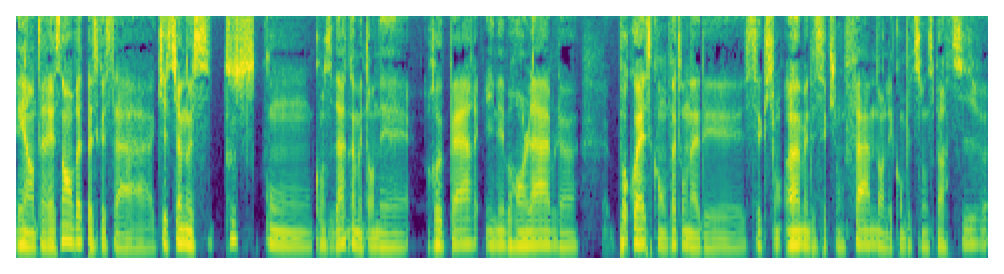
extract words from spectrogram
et intéressant en fait parce que ça questionne aussi tout ce qu'on considère comme étant des repères inébranlables. Pourquoi est-ce qu'en fait on a des sections hommes et des sections femmes dans les compétitions sportives?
